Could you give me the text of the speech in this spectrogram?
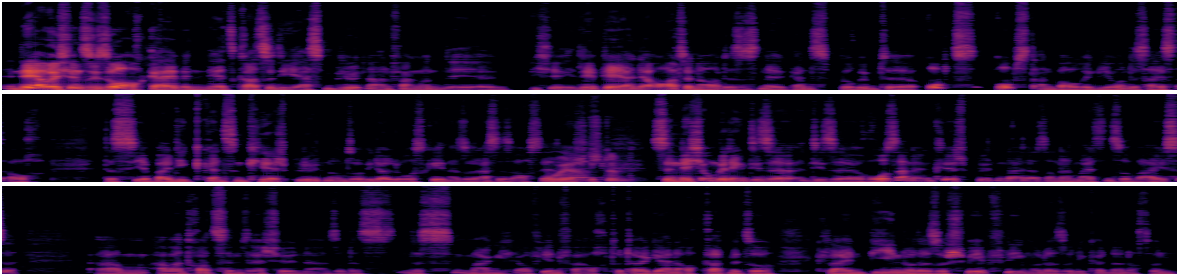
nee, aber ich finde sowieso auch geil, wenn jetzt gerade so die ersten Blüten anfangen und äh, ich lebe hier ja in der Ortenau. Das ist eine ganz berühmte Obst, Obstanbauregion. Das heißt auch, dass hier bald die ganzen Kirschblüten und so wieder losgehen. Also das ist auch sehr, oh, sehr ja, schick. Stimmt. Es sind nicht unbedingt diese, diese rosanen Kirschblüten leider, sondern meistens so weiße. Ähm, aber trotzdem sehr schön. Ne? Also das, das mag ich auf jeden Fall auch total gerne, auch gerade mit so kleinen Bienen oder so Schwebfliegen oder so, die können da noch so ein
